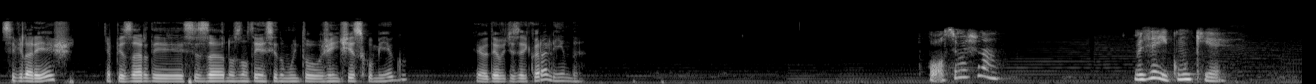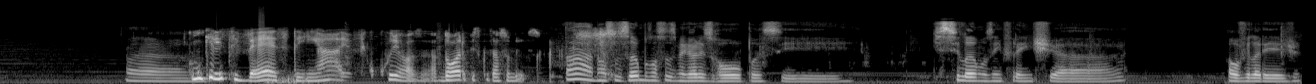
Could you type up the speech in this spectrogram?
desse vilarejo. E apesar desses anos não terem sido muito gentis comigo, eu devo dizer que eu era linda. Posso imaginar. Mas e aí, como que é? Ah, Como que eles se vestem? Ah, eu fico curiosa. Adoro pesquisar sobre isso. ah, nós usamos nossas melhores roupas e desfilamos em frente a, ao vilarejo.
